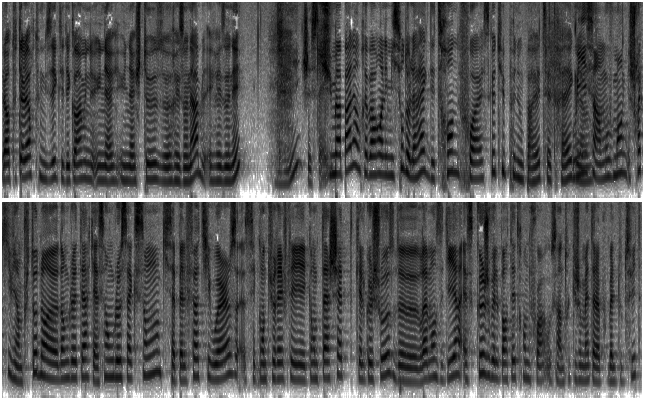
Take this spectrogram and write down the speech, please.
Alors tout à l'heure, tu nous disais que tu étais quand même une, une acheteuse raisonnable et raisonnée. Oui, j'essaie. Tu m'as parlé en préparant l'émission de la règle des 30 fois. Est-ce que tu peux nous parler de cette règle Oui, c'est un mouvement, je crois qu'il vient plutôt d'Angleterre, qui est assez anglo-saxon, qui s'appelle 30 Wears. C'est quand tu réfléchis, quand achètes quelque chose, de vraiment se dire est-ce que je vais le porter 30 fois? Ou c'est un truc que je vais mettre à la poubelle tout de suite.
